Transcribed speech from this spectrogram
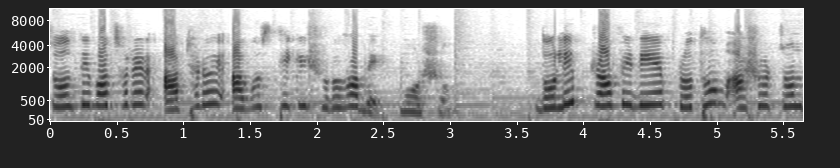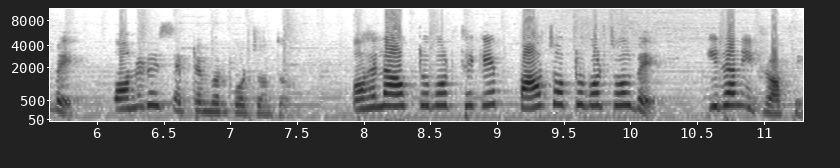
চলতি বছরের আঠারোই আগস্ট থেকে শুরু হবে মরশুম দলীপ ট্রফি দিয়ে প্রথম আসর চলবে পনেরোই সেপ্টেম্বর পর্যন্ত। পহেলা অক্টোবর থেকে পাঁচ অক্টোবর চলবে ইরানি ট্রফি।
